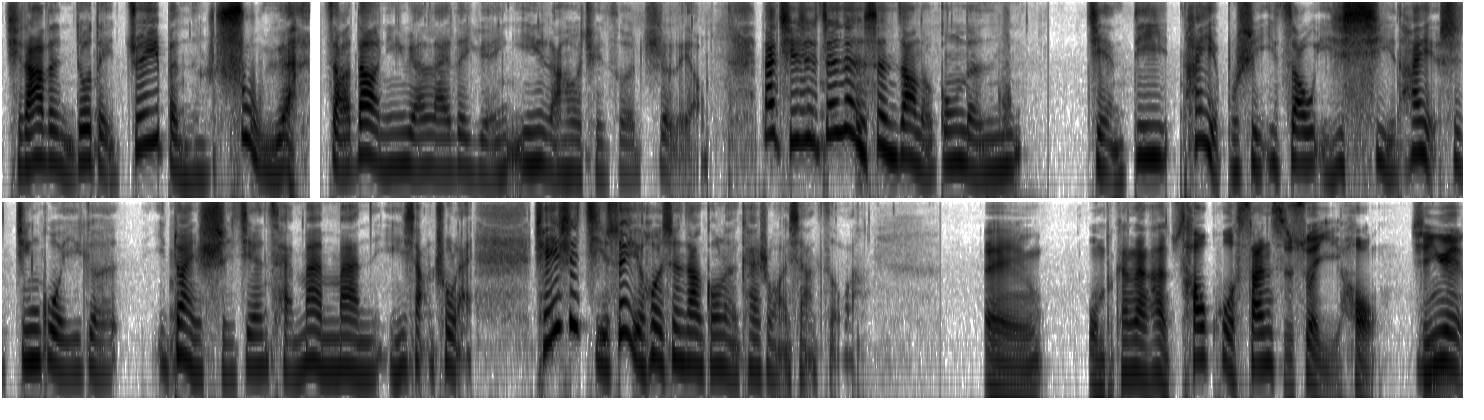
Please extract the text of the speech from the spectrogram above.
其他的你都得追本溯源，找到您原来的原因，然后去做治疗。那其实真正肾脏的功能减低，它也不是一朝一夕，它也是经过一个一段时间才慢慢影响出来。陈医师几岁以后肾脏功能开始往下走啊？诶，我们看看看，超过三十岁以后，其实因为、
